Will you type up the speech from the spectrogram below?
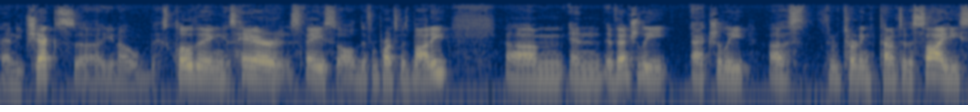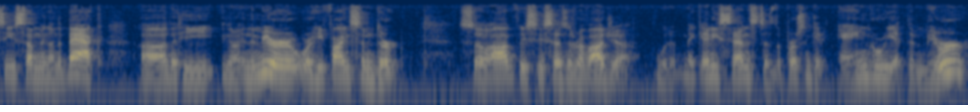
and he checks, uh, you know, his clothing, his hair, his face, all different parts of his body, um, and eventually, actually, uh, through turning kind of to the side, he sees something on the back uh, that he, you know, in the mirror where he finds some dirt. So obviously, says the Ravaja, would it make any sense? Does the person get angry at the mirror?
